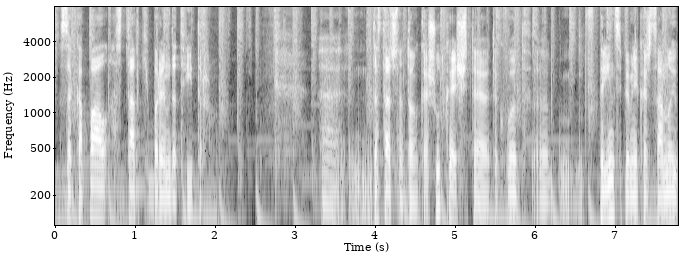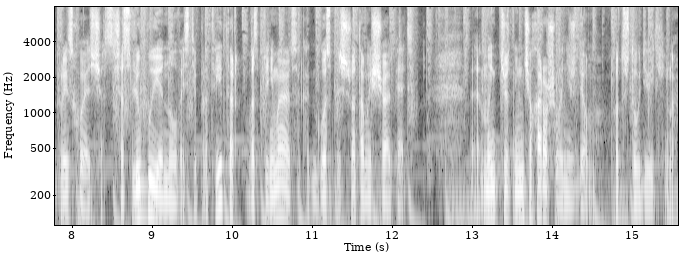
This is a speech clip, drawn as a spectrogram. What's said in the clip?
закопал остатки бренда Twitter. Э, достаточно тонкая шутка, я считаю. Так вот, э, в принципе, мне кажется, оно и происходит сейчас. Сейчас любые новости про Твиттер воспринимаются как, господи, что там еще опять? Э, мы что-то ничего хорошего не ждем. Вот что удивительно.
